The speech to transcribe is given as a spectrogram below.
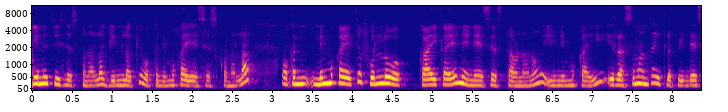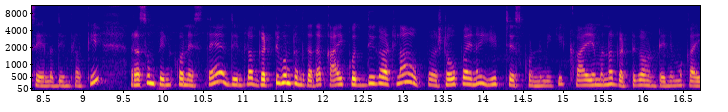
గిన్నె తీసేసుకున్నలా గిన్నెలోకి ఒక నిమ్మకాయ వేసేసుకునాలా ఒక నిమ్మకాయ అయితే ఫుల్ కాయకాయ నేను వేసేస్తా ఉన్నాను. ఈ నిమ్మకాయ ఈ రసం అంతా ఇట్లా పిండేసేయాలి దీంట్లోకి. రసం పిండుకొనేస్తే దీంట్లో గట్టిగా ఉంటుంది కదా కాయ కొద్దిగా అట్లా స్టవ్ పైన హీట్ చేసుకోండి మీకు. కాయ ఏమన్నా గట్టిగా ఉంటాయి నిమ్మకాయ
